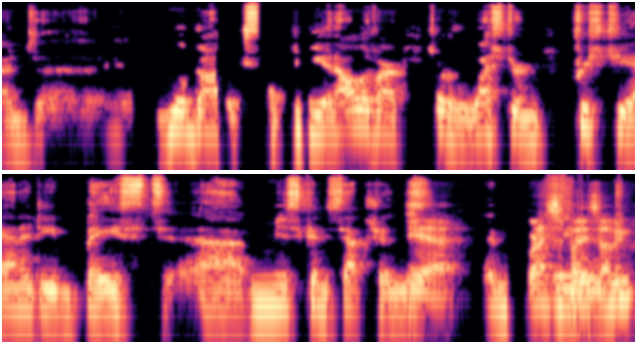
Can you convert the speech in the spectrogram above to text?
And uh, will God accept me? And all of our sort of Western Christianity based uh, misconceptions. Yeah. Well, I suppose, I mean,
